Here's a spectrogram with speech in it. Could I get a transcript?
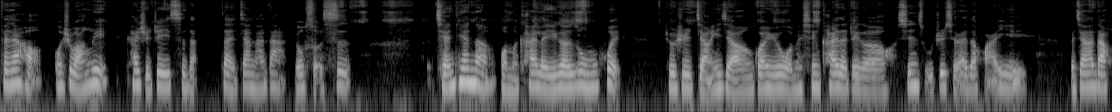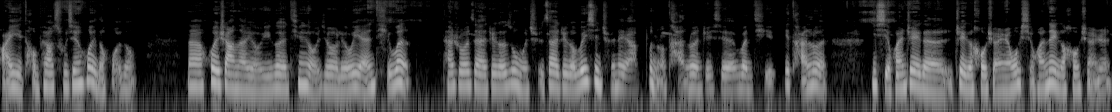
大家好，我是王丽。开始这一次的在加拿大有所思。前天呢，我们开了一个 Zoom 会，就是讲一讲关于我们新开的这个新组织起来的华裔加拿大华裔投票促进会的活动。那会上呢，有一个听友就留言提问，他说在这个 Zoom 群，在这个微信群里啊，不能谈论这些问题。一谈论你喜欢这个这个候选人，我喜欢那个候选人，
